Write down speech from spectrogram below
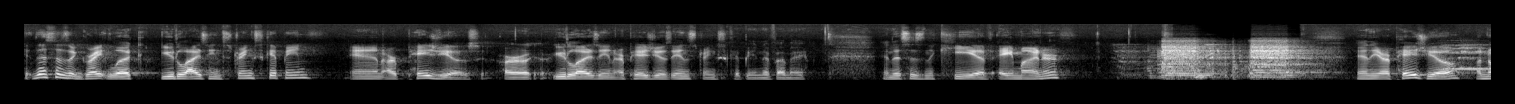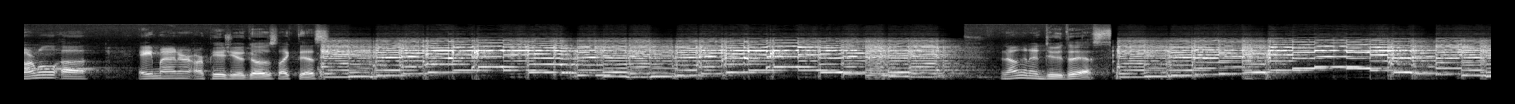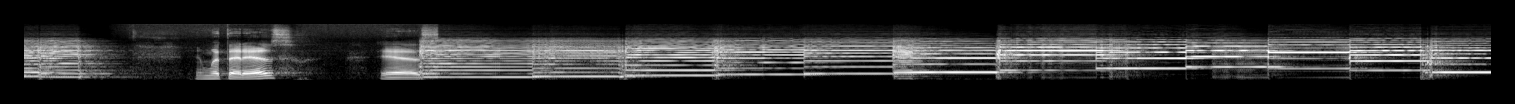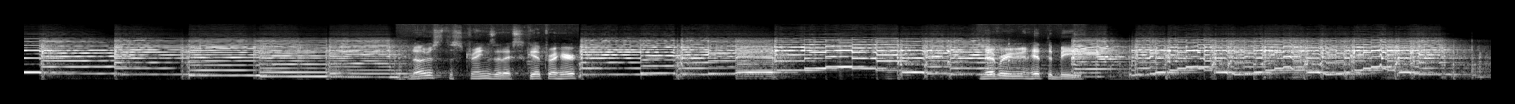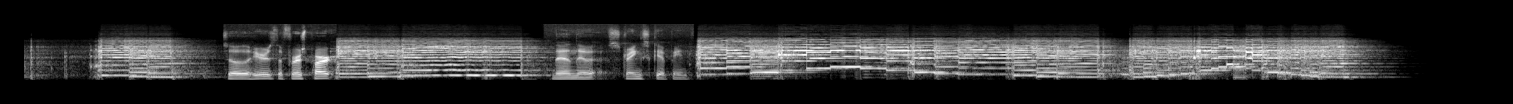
This is a great lick utilizing string skipping and arpeggios, or utilizing arpeggios in string skipping, if I may. And this is in the key of A minor. And the arpeggio, a normal uh, A minor arpeggio goes like this. And I'm gonna do this. And what that is, is Notice the strings that I skipped right here? Never even hit the B. So here's the first part, then the string skipping.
